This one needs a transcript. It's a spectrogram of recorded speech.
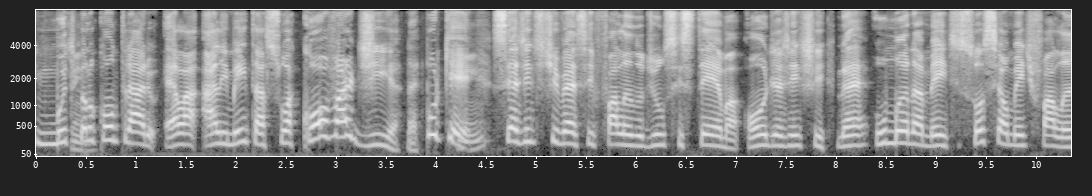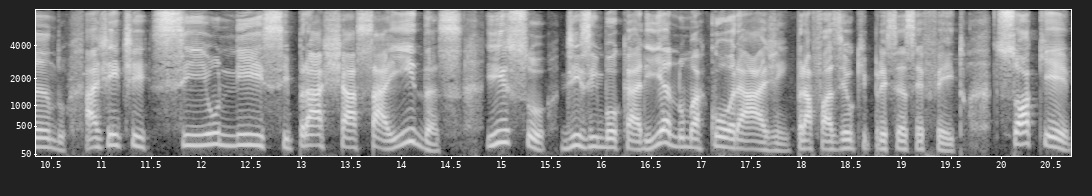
muito pelo contrário, ela alimenta a sua covardia, né? Porque Sim. se a gente estivesse falando de um sistema onde a gente, né, humanamente, socialmente falando, a gente se unisse para achar saídas, isso desembocaria numa coragem para fazer o que precisa ser feito. Só que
